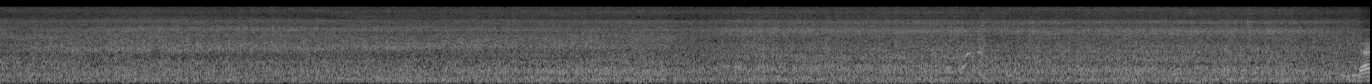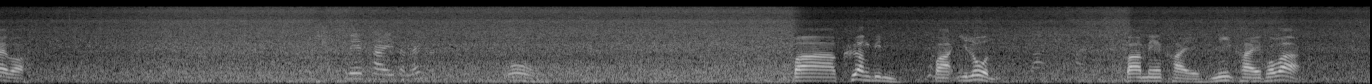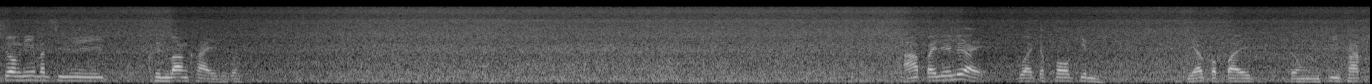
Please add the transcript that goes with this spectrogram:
ได้ป่ะเมไทยสำได้โอ้ ปลาเครื่องบิน ปลาอีโลนปลาแม่ไข่ มีไข่ เพราะว่าช่วงนี้มันสิขึ้นวางไข่ทุกคนหาไปเรื่อยๆ กว่าจะพอกิน เดี๋ยวก็ไปตรงที่พัก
